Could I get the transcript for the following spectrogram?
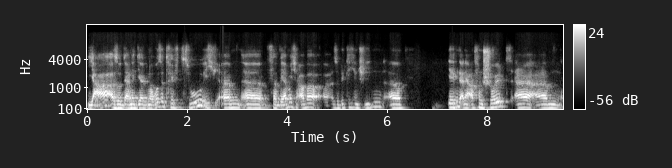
ja, also deine Diagnose trifft zu. Ich ähm, äh, verwehre mich aber also wirklich entschieden, äh, irgendeine Art von Schuld äh, ähm,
